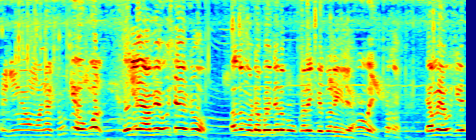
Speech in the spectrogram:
મને શું કેવું બોલ? એટલે અમે એવું છે જો આ તો મોટા ભાઈ ચાલો કરે કેતો નહીં લે હા. એવું છે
